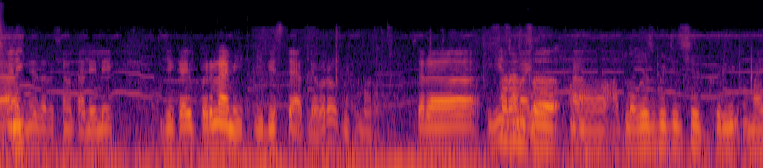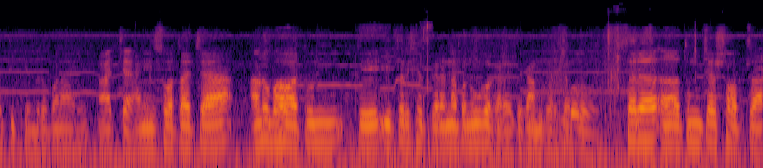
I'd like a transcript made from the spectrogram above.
आणि निदर्शनात आलेले जे काही परिणाम आहे हे दिसतंय आपल्या बरोबर. तर सरांचं हा. अं, आपलं एस बी टी शेतकरी माहिती केंद्र पण आहे. अच्छा. आणि स्वतःच्या अनुभवातून ते इतर शेतकऱ्यांना पण उभं करायचं काम करतात. बरोबर. सर अं, तुमच्या शॉपचा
